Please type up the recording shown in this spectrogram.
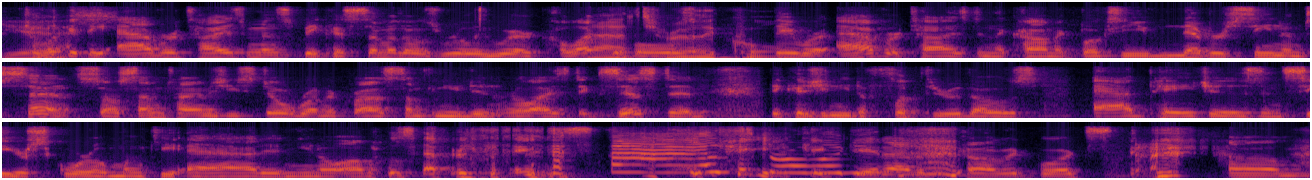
yes. to look at the advertisements, because some of those really rare collectibles, really cool. they were advertised in the comic books, and you've never seen them since. So sometimes you still run across something you didn't realize existed because you need to flip through those ad pages and see your squirrel monkey ad and you know all those other things you can get out of the comic books. Um,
